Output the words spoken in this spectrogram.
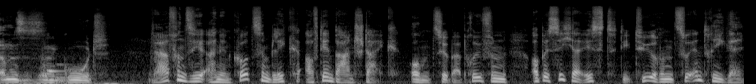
Bremsen sind gut. Werfen Sie einen kurzen Blick auf den Bahnsteig, um zu überprüfen, ob es sicher ist, die Türen zu entriegeln.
